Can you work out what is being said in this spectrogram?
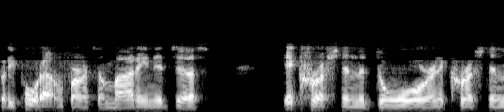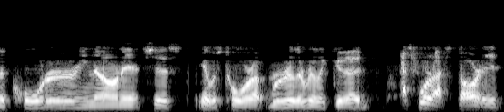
but he pulled out in front of somebody, and it just it crushed in the door and it crushed in the quarter, you know, and it just it was tore up really, really good. That's where I started.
